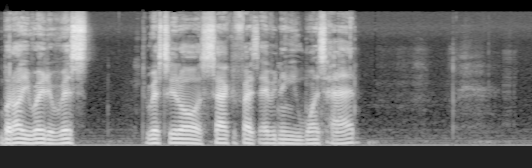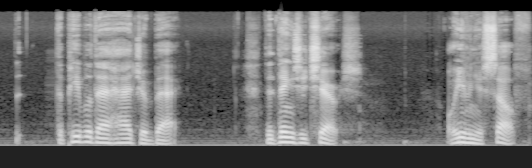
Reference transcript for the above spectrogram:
But are you ready to risk risk it all, sacrifice everything you once had? The people that had your back, the things you cherish, or even yourself.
